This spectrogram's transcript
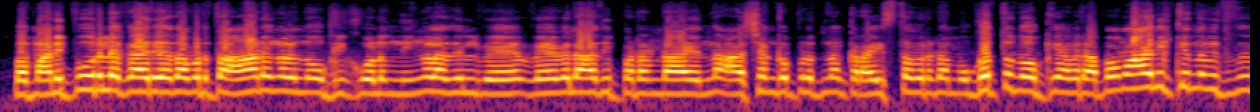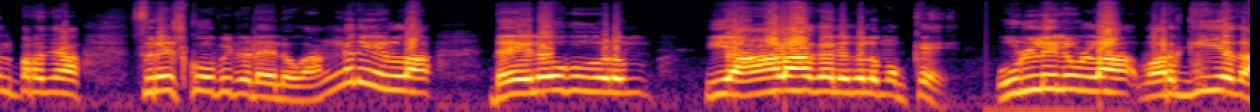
ഇപ്പൊ മണിപ്പൂരിലെ കാര്യം അത് അവിടുത്തെ ആണുങ്ങൾ നോക്കിക്കോളും. നിങ്ങൾ അതിൽ വേവലാതിപ്പെടേണ്ട എന്ന് ആശങ്കപ്പെടുന്ന ക്രൈസ്തവരുടെ മുഖത്ത് നോക്കി അവർ അപമാനിക്കുന്ന വിധത്തിൽ പറഞ്ഞ സുരേഷ് ഗോപിയുടെ ഡയലോഗ്. അങ്ങനെയുള്ള ഡയലോഗുകളും ഈ ആളാകലുകളും ഒക്കെ ഉള്ളിലുള്ള വർഗീയത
